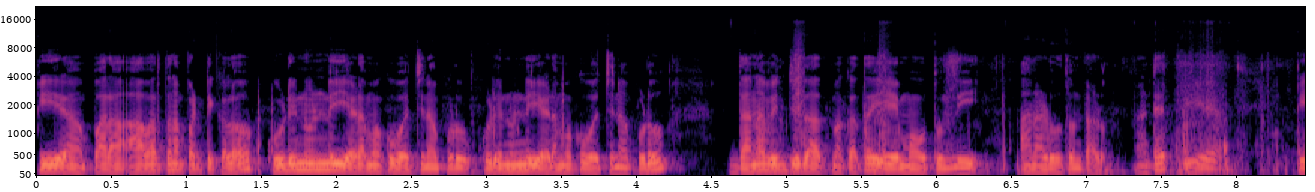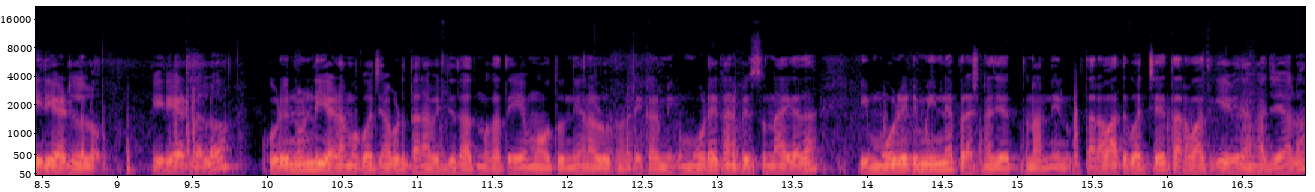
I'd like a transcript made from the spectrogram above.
పీ పర ఆవర్తన పట్టికలో కుడి నుండి ఎడమకు వచ్చినప్పుడు కుడి నుండి ఎడమకు వచ్చినప్పుడు ధన విద్యుదాత్మకత ఏమవుతుంది అని అడుగుతుంటాడు. అంటే పీ పీరియడ్లలో పీరియడ్లలో కుడి నుండి ఎడమకు వచ్చినప్పుడు ధన విద్యుదాత్మకత ఏమవుతుంది అని అడుగుతున్నాడు ఇక్కడ మీకు మూడే కనిపిస్తున్నాయి కదా. ఈ మూడింటి మీదనే ప్రశ్న చెప్తున్నాను నేను. తర్వాతకి వచ్చే తర్వాతకి ఏ విధంగా చేయాలో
